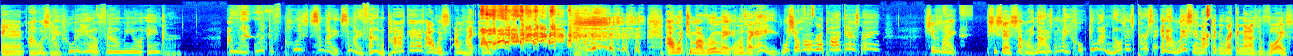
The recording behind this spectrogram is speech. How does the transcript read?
and I was like, "Who the hell found me on Anchor?" I'm like, "What the? f- Who is somebody? Somebody found a podcast?" I was. I'm like, I, I went to my roommate and was like, "Hey, what's your homegirl podcast name?" She was like, she said something like, "Nah, this, I'm like, who do I know this person?" And I listened, I couldn't recognize the voice,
